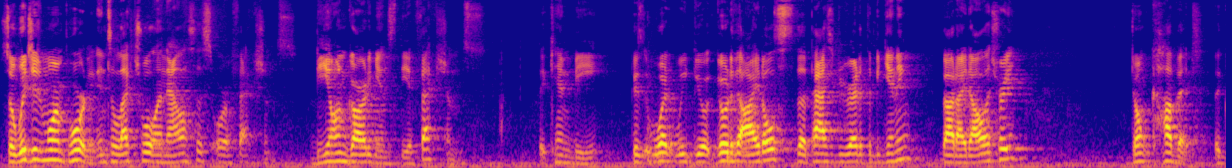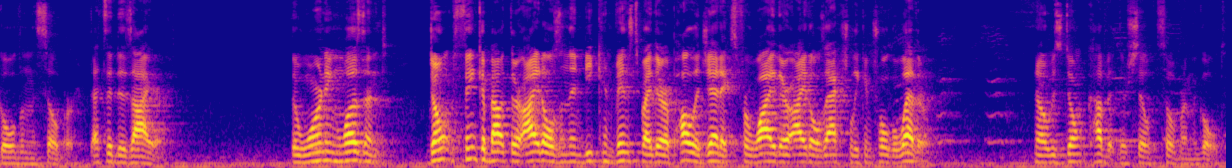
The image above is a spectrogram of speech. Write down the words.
So, which is more important, intellectual analysis or affections? Be on guard against the affections that can be. Because what we go, go to the idols, the passage we read at the beginning about idolatry. Don't covet the gold and the silver. That's a desire. The warning wasn't don't think about their idols and then be convinced by their apologetics for why their idols actually control the weather. No, it was don't covet their silver and the gold.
